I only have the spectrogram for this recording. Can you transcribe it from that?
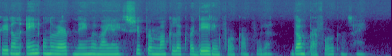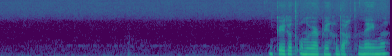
kun je dan één onderwerp nemen waar jij super makkelijk waardering voor kan voelen, dankbaar voor kan zijn. Dan kun je dat onderwerp in gedachten nemen.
